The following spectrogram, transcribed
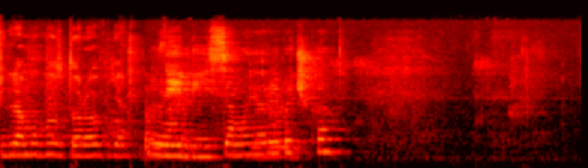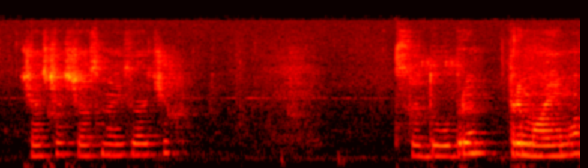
Для мого здоров'я. Не бійся, моя рибочка. Щас, щас, щас, мій зайчик. Все добре. Тримаємо.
